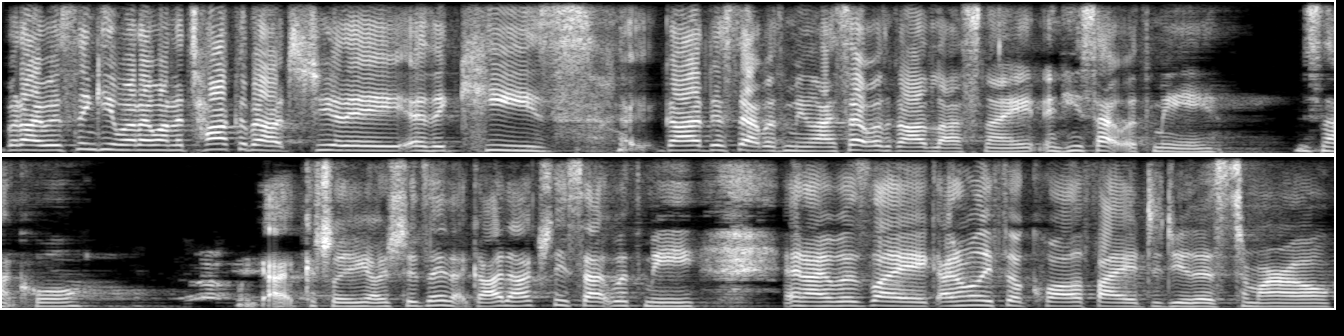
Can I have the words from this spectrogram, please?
but I was thinking what I want to talk about today are the keys. God just sat with me. I sat with God last night, and He sat with me. Isn't that cool? Actually, I should say that God actually sat with me, and I was like, I don't really feel qualified to do this tomorrow.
